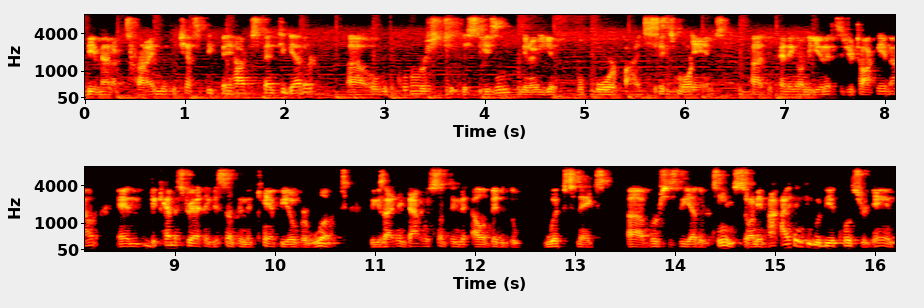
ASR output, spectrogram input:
the amount of time that the Chesapeake Bayhawks spent together uh, over the course of the season. You know, you get four, five, six more games, uh, depending on the units that you're talking about. And the chemistry, I think, is something that can't be overlooked because I think that was something that elevated the Whip Snakes uh, versus the other teams. So, I mean, I, I think it would be a closer game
